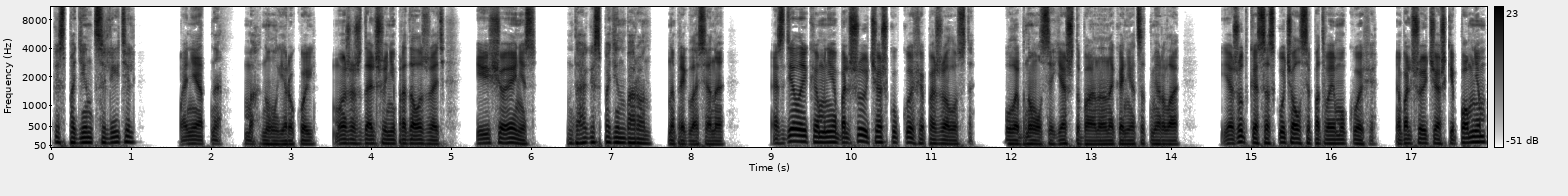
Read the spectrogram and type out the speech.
«Господин целитель?» «Понятно», — махнул я рукой. «Можешь дальше не продолжать. И еще Энис». «Да, господин барон», — напряглась она. «Сделай-ка мне большую чашку кофе, пожалуйста», — улыбнулся я, чтобы она наконец отмерла. «Я жутко соскучился по твоему кофе. О большой чашке помним?»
